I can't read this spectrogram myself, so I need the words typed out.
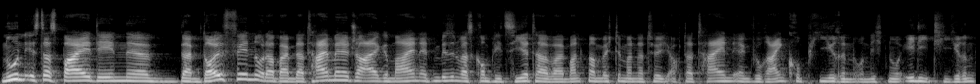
Nun ist das bei den äh, beim Dolphin oder beim Dateimanager allgemein ein bisschen was komplizierter, weil manchmal möchte man natürlich auch Dateien irgendwo reinkopieren und nicht nur editieren.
